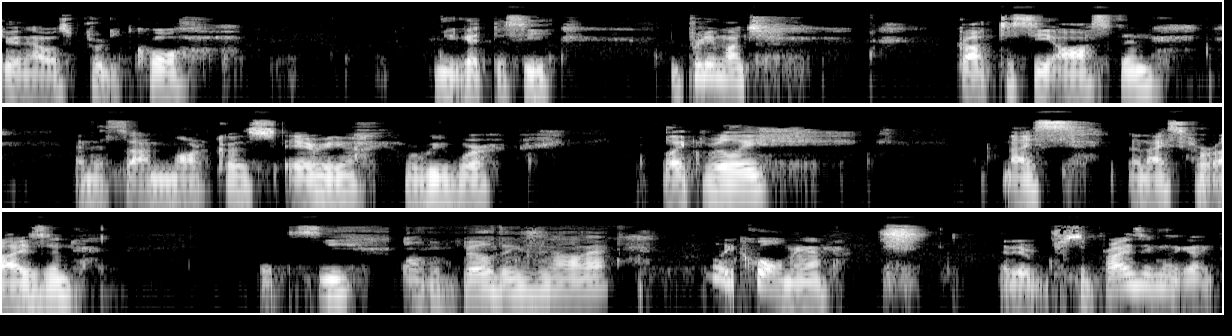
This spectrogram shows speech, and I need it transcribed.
doing that was pretty cool. You get to see, you pretty much got to see Austin and the San Marcos area where we were. Like, really nice, a nice horizon. Got to see all the buildings and all that. Really cool, man. And it surprisingly, like,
